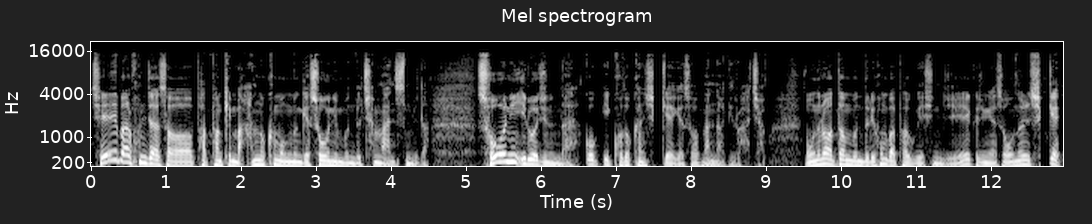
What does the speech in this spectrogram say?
제발 혼자서 밥 한 끼 마음 놓고 먹는 게 소원인 분들 참 많습니다. 소원이 이루어지는 날 꼭 이 고독한 식객에게서 만나기로 하죠. 오늘은 어떤 분들이 혼밥하고 계신지 그중에서 오늘 식객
